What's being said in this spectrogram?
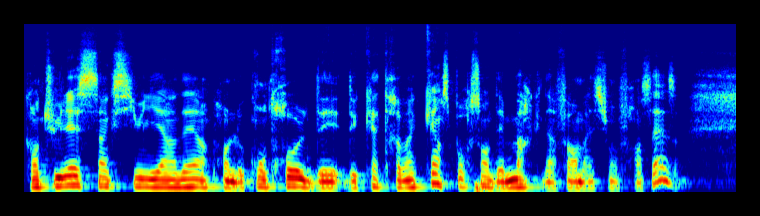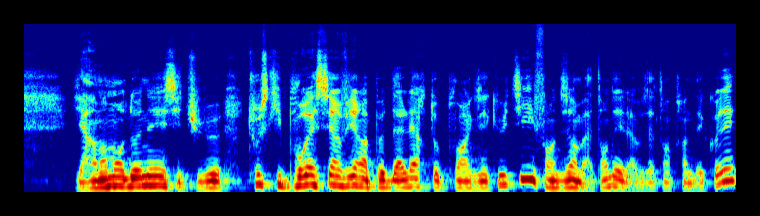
Quand tu laisses 5-6 milliardaires prendre le contrôle des, des 95% des marques d'information françaises, il y a un moment donné, si tu veux, tout ce qui pourrait servir un peu d'alerte au pouvoir exécutif en disant, bah, attendez, là, vous êtes en train de déconner,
